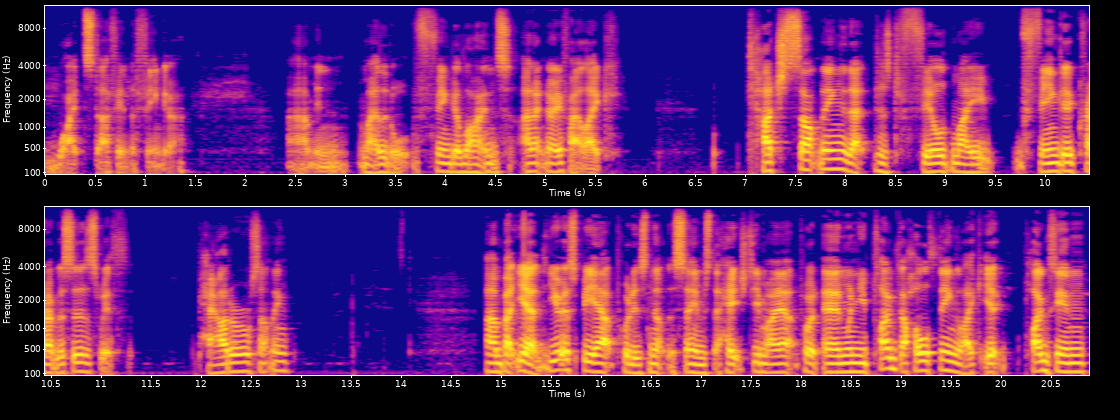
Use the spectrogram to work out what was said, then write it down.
white stuff in the finger. Um, in my little finger lines. I don't know if I like touched something that just filled my finger crevices with powder or something. Um, but yeah, the USB output is not the same as the HDMI output. And when you plug the whole thing, like it plugs in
